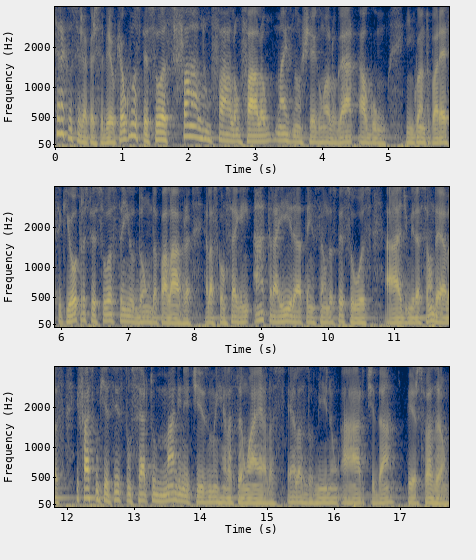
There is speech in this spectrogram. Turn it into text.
Será que você já percebeu que algumas pessoas falam, falam, falam, mas não chegam a lugar algum? Enquanto parece que outras pessoas têm o dom da palavra, elas conseguem atrair a atenção das pessoas, a admiração delas e faz com que exista um certo magnetismo em relação a elas. Elas dominam a arte da persuasão.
